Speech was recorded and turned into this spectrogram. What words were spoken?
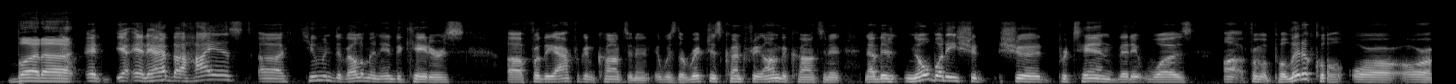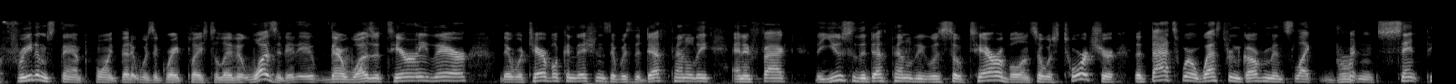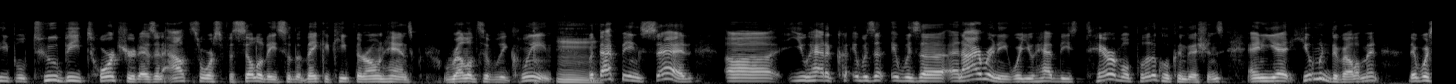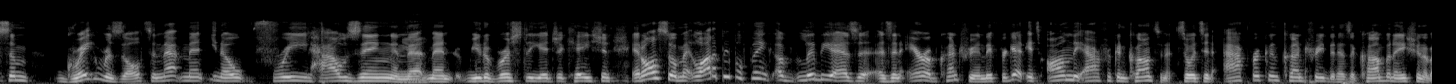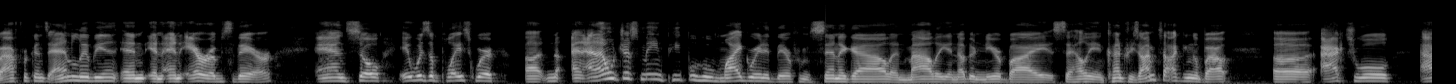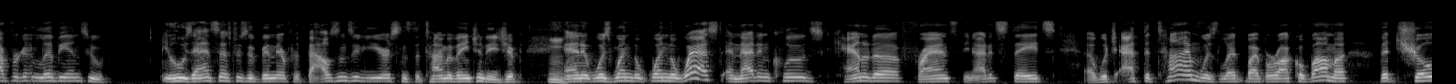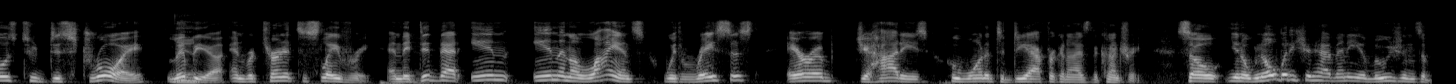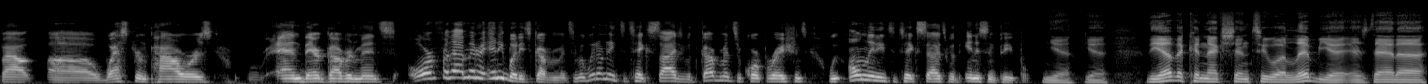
but uh, yeah, it yeah, it had the highest uh, human development indicators. Uh, for the African continent, it was the richest country on the continent. Now, there's nobody should should pretend that it was uh, from a political or or a freedom standpoint that it was a great place to live. It wasn't. It, it, there was a tyranny there. There were terrible conditions. There was the death penalty, and in fact, the use of the death penalty was so terrible and so was torture that that's where Western governments like Britain sent people to be tortured as an outsourced facility so that they could keep their own hands relatively clean. Mm. But that being said, uh, you had a it was a it was a an irony where you had these terrible political conditions and yet human development there were some great results and that meant you know free housing and yeah. that meant university education it also meant a lot of people think of libya as a, as an arab country and they forget it's on the african continent so it's an african country that has a combination of africans and libyan and and, and arabs there and so it was a place where uh, and I don't just mean people who migrated there from Senegal and Mali and other nearby Sahelian countries. I'm talking about uh, actual African Libyans who whose ancestors have been there for thousands of years since the time of ancient Egypt. Mm. And it was when the when the West, and that includes Canada, France, the United States, uh, which at the time was led by Barack Obama, that chose to destroy Libya yeah. and return it to slavery. And they yeah. did that in in an alliance with racist Arab jihadis who wanted to de-Africanize the country. So, you know, nobody should have any illusions about uh, Western powers and their governments, or for that matter, anybody's governments. I mean, we don't need to take sides with governments or corporations. We only need to take sides with innocent people. Yeah, yeah. The other connection to uh, Libya is that uh,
